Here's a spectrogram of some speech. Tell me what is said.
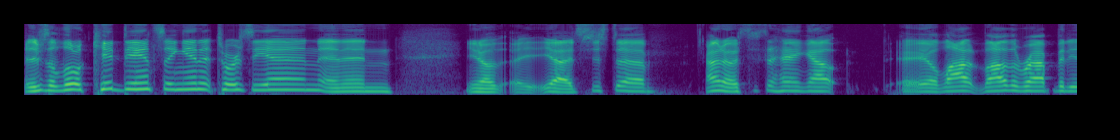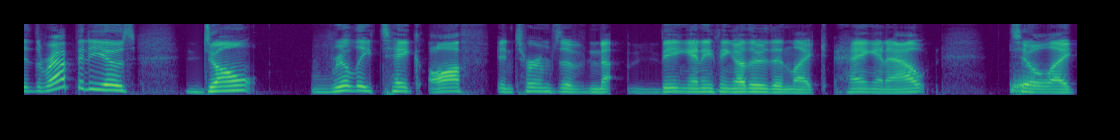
there's a little kid dancing in it towards the end, and then you know, uh, yeah, it's just a, I don't know, it's just a hangout. A lot, a lot of the rap videos, the rap videos don't really take off in terms of not being anything other than like hanging out till like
